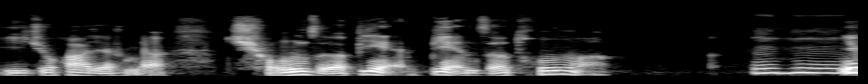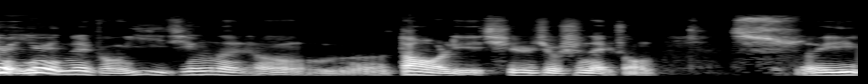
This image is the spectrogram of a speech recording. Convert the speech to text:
一句话叫什么呀？穷则变，变则通嘛。嗯哼，因为因为那种易经的那种道理，其实就是那种随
